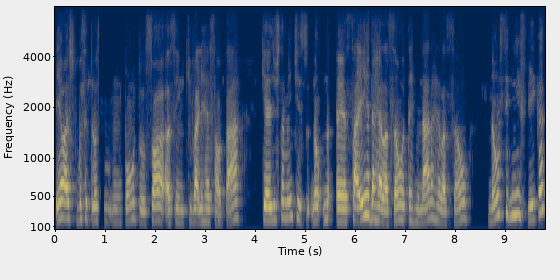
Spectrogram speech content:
Eu acho que você trouxe um ponto só, assim, que vale ressaltar, que é justamente isso. Não, não é, sair da relação ou terminar a relação não significa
